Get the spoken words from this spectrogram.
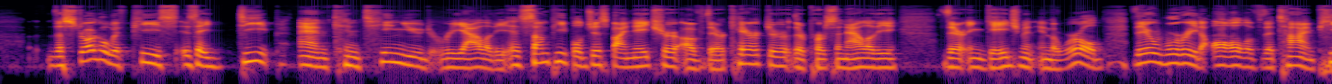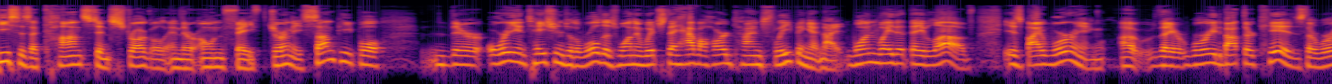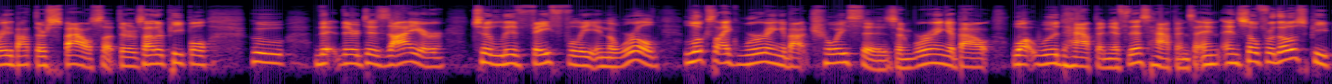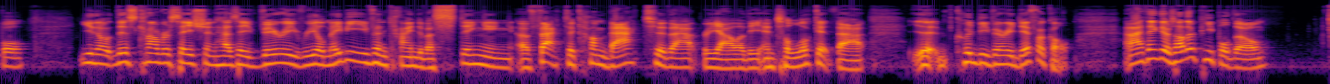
the struggle with peace is a deep and continued reality. Some people, just by nature of their character, their personality, their engagement in the world, they're worried all of the time. Peace is a constant struggle in their own faith journey. Some people, their orientation to the world is one in which they have a hard time sleeping at night. One way that they love is by worrying. Uh, they're worried about their kids. They're worried about their spouse. That there's other people who th- their desire to live faithfully in the world looks like worrying about choices and worrying about what would happen if this happens. And, and so for those people, you know, this conversation has a very real, maybe even kind of a stinging effect to come back to that reality and to look at that. It could be very difficult. And I think there's other people though,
